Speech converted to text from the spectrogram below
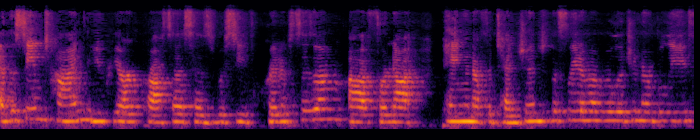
at the same time, the UPR process has received criticism uh, for not paying enough attention to the freedom of religion or belief,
